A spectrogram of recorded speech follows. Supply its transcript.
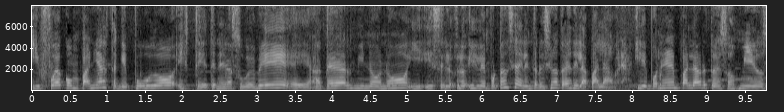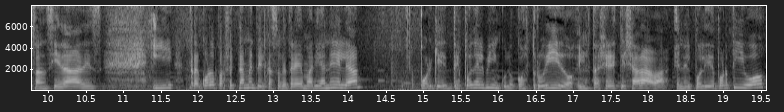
y fue a acompañar hasta que pudo este, tener a su bebé eh, a término, ¿no? Y, y, la importancia de la intervención a través de la palabra y de poner en palabra todos esos miedos, ansiedades. Y recuerdo perfectamente el caso que trae Marianela, porque después del vínculo construido en los talleres que ella daba en el polideportivo,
